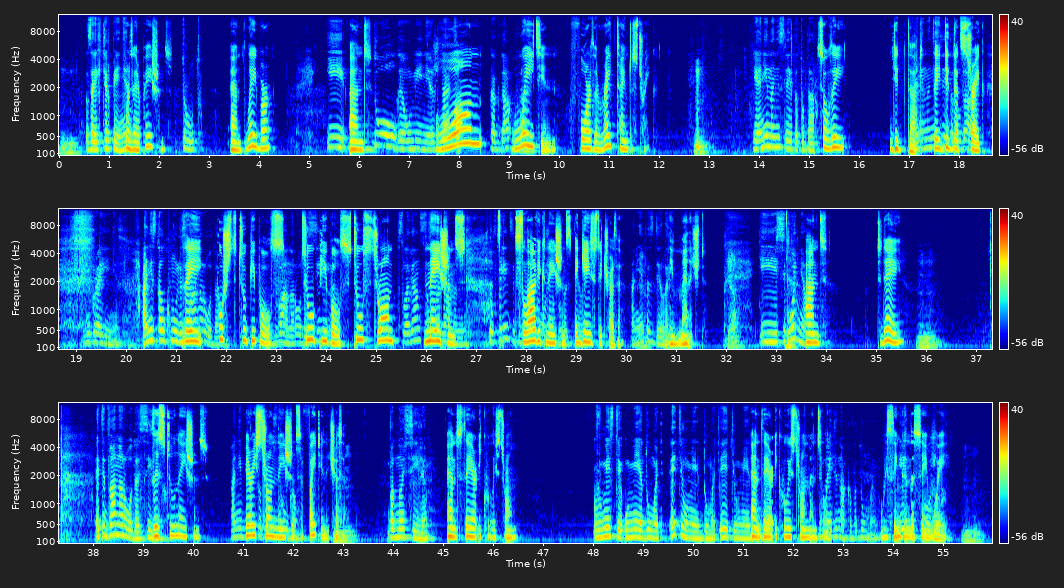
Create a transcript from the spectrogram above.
for their patience and labor and long waiting for the right time to strike. So they did that. They did that strike. They pushed two peoples, two peoples, two strong nations, Slavic nations against each other. Yeah. They managed. Yeah. And today, mm -hmm. these two nations, very strong nations, are fighting each other. And they are equally strong Вместе умея думать, эти умеют думать, и эти умеют And думать. they are equally strong Мы mentally. одинаково думаем. We think И in это the same сложно, way.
